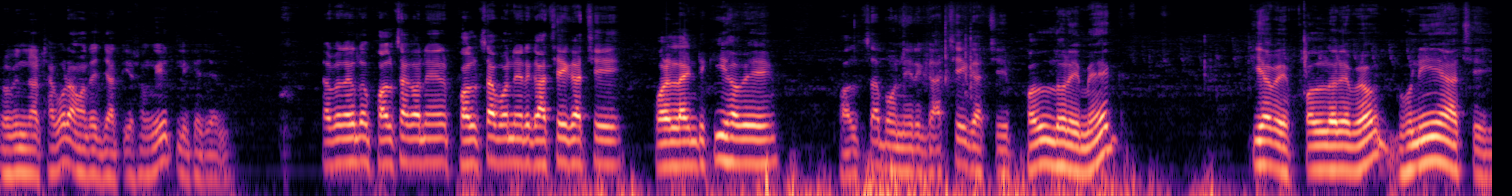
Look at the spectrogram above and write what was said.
রবীন্দ্রনাথ ঠাকুর আমাদের জাতীয় সংগীত লিখেছেন। তারপরে দেখো তো ফলসা বনের ফলসা বনের গাছে গাছে, পরের লাইনটি কি হবে? ফলসা বনের গাছে গাছে, ফল ধরে মেঘ, কি হবে? ফল ধরে মেঘ ঘনিয়ে আছে।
